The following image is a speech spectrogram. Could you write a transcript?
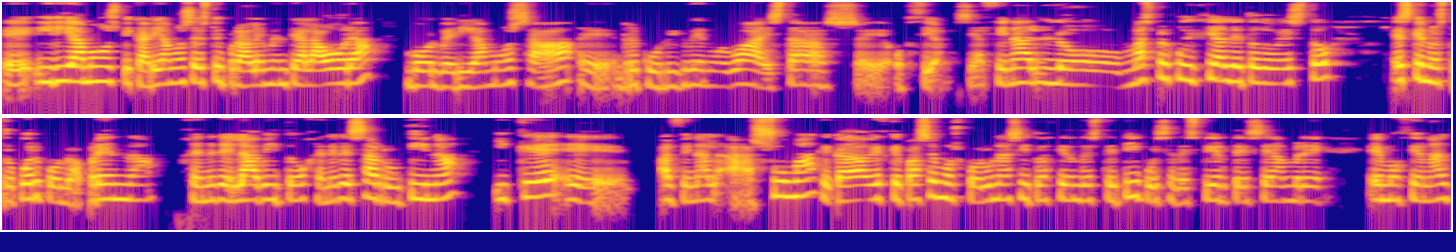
eh, iríamos, picaríamos esto y probablemente a la hora volveríamos a eh, recurrir de nuevo a estas opciones. Y al final lo más perjudicial de todo esto es que nuestro cuerpo lo aprenda, genere el hábito, genere esa rutina y que al final asuma que cada vez que pasemos por una situación de este tipo y se despierte ese hambre emocional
